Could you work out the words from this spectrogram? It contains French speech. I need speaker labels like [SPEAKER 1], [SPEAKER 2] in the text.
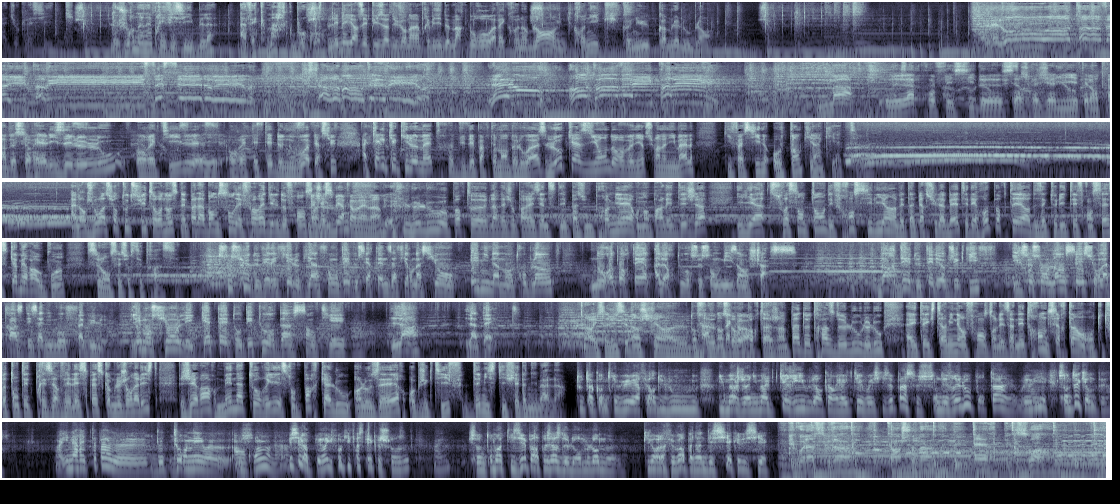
[SPEAKER 1] Radio Classique, le journal imprévisible avec Marc Bourreau.
[SPEAKER 2] Les meilleurs épisodes du journal imprévisible de Marc Bourreau avec Renaud Blanc, une chronique connue comme le loup blanc.
[SPEAKER 3] Les loups ont envahi Paris, cessez de rire, charmante Elvire. Les loups ont envahi Paris.
[SPEAKER 4] Marc, la prophétie de Serge Reggiani est-elle en train de se réaliser? Le loup aurait-il aurait été de nouveau aperçu à quelques kilomètres du département de l'Oise, l'occasion de revenir sur un animal qui fascine autant qu'il inquiète.
[SPEAKER 5] Alors je vous rassure tout de suite, Renaud, ce n'est pas la bande son des forêts d'Île-de-France.
[SPEAKER 4] Bah,
[SPEAKER 5] hein.
[SPEAKER 4] J'espère quand même. Hein.
[SPEAKER 5] Le, le loup aux portes de la région parisienne, ce n'est pas une première, on en parlait déjà. Il y a 60 ans, des franciliens avaient aperçu la bête et les reporters des actualités françaises, caméra au point, se lançaient sur ses traces.
[SPEAKER 6] Soucieux de vérifier le bien fondé de certaines affirmations éminemment troublantes, nos reporters, à leur tour, se sont mis en chasse. Bardés de téléobjectifs, ils se sont lancés sur la trace des animaux fabuleux. L'émotion les guettait au détour d'un sentier. Là, la bête.
[SPEAKER 5] Alors il s'agissait d'un chien euh, dans ce,
[SPEAKER 4] Ah,
[SPEAKER 5] dans ce reportage. hein. Pas de traces de loup. Le loup a été exterminé en France dans les années 30. Certains ont toutefois tenté de préserver l'espèce, comme le journaliste Gérard Menatori et son parc à loups en Lozère. Objectif, démystifier l'animal.
[SPEAKER 7] tout a contribué à faire du loup l'image d'un animal terrible, alors qu'en réalité, vous voyez ce qui se passe, ce sont des vrais loups pourtant, vous les voyez, ce sont eux qui ont peur.
[SPEAKER 8] Ouais, Il n'arrête pas de, de tourner euh, en rond. Là.
[SPEAKER 7] Et c'est la peur, il faut qu'ils fassent quelque chose. Ils sont traumatisés par la présence de l'homme, l'homme qui leur l'a fait voir pendant des siècles et des siècles.
[SPEAKER 3] Et voilà soudain qu'en chemin, elle aperçoit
